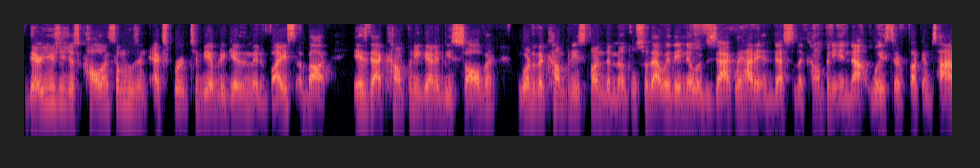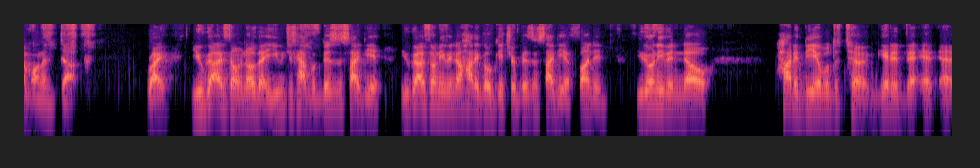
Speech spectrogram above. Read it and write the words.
they're usually just calling someone who's an expert to be able to give them advice about is that company going to be solvent? What are the company's fundamentals? So that way they know exactly how to invest in the company and not waste their fucking time on a duck, right? You guys don't know that. You just have a business idea. You guys don't even know how to go get your business idea funded. You don't even know how to be able to, to get it uh,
